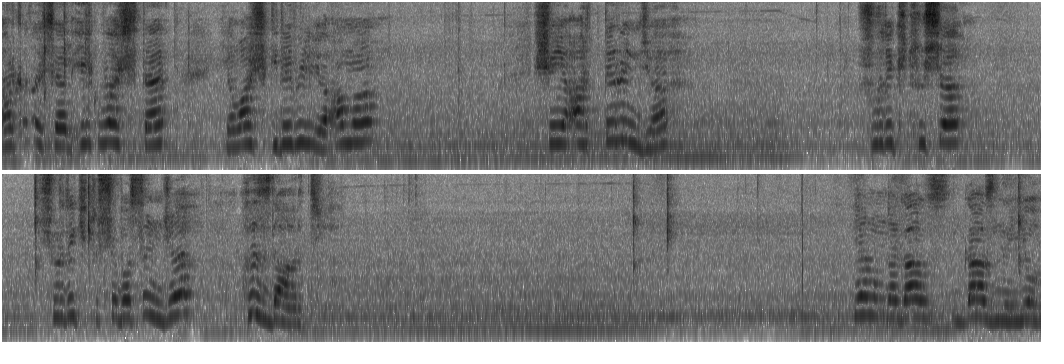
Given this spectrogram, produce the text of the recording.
Arkadaşlar ilk başta yavaş gidebiliyor ama şeyi arttırınca şuradaki tuşa şuradaki tuşa basınca hız da artıyor. Yanımda gaz gaz ne yok.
